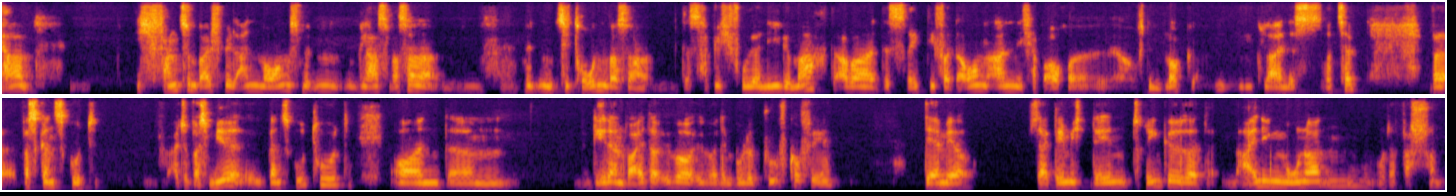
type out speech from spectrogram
ja, ich fange zum Beispiel an morgens mit einem Glas Wasser, mit einem Zitronenwasser. Das habe ich früher nie gemacht, aber das regt die Verdauung an. Ich habe auch äh, auf dem Blog ein kleines Rezept, was ganz gut, also was mir ganz gut tut. Und ähm, gehe dann weiter über, über den Bulletproof Coffee, der mir seitdem ich den trinke, seit einigen Monaten oder fast schon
